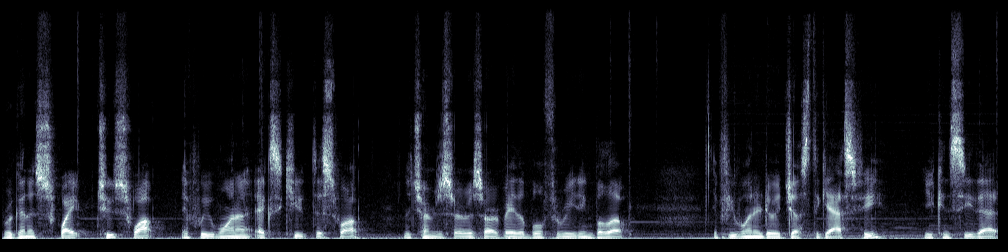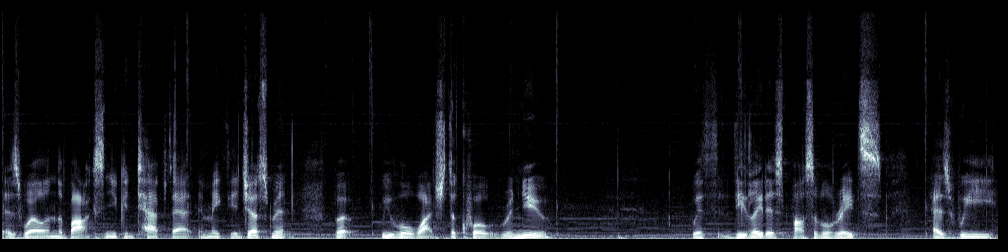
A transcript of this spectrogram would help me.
We're going to swipe to swap if we want to execute this swap. The terms of service are available for reading below. If you wanted to adjust the gas fee, you can see that as well in the box and you can tap that and make the adjustment. But we will watch the quote renew with the latest possible rates as we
